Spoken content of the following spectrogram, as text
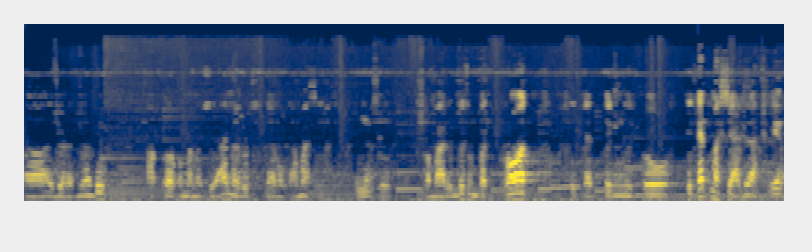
eh, ibaratnya tuh faktor kemanusiaan harus yang utama sih. Benar sih. kemarin tuh sempat fraud tiketing itu tiket masih ada. Ya,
